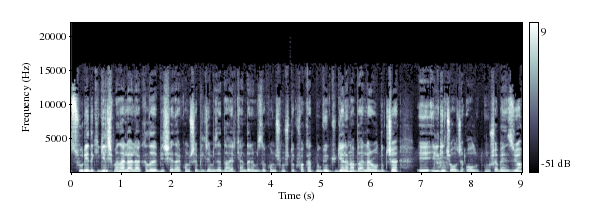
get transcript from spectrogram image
Suriye'deki gelişmelerle alakalı bir şeyler konuşabileceğimize dair kendi aramızda konuşmuştuk. Fakat bugünkü gelen haberler oldukça e, ilginç olca, olmuşa benziyor.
